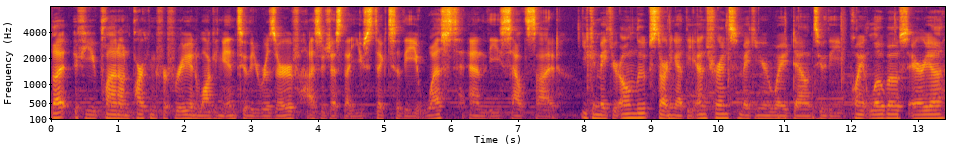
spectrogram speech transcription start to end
But if you plan on parking for free and walking into the reserve, I suggest that you stick to the west and the south side. You can make your own loop starting at the entrance, making your way down to the Point Lobos area,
